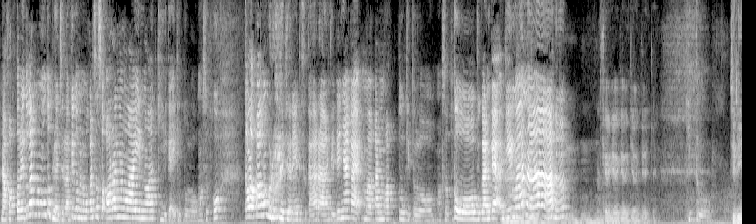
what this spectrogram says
nah faktor itu kan kamu untuk belajar lagi untuk menemukan seseorang yang lain lagi kayak gitu loh maksudku kalau kamu baru belajarnya di sekarang jadinya kayak makan waktu gitu loh maksudku bukan kayak gimana Hmm, hmm, hmm. Oke oke oke oke oke oke. gitu Jadi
